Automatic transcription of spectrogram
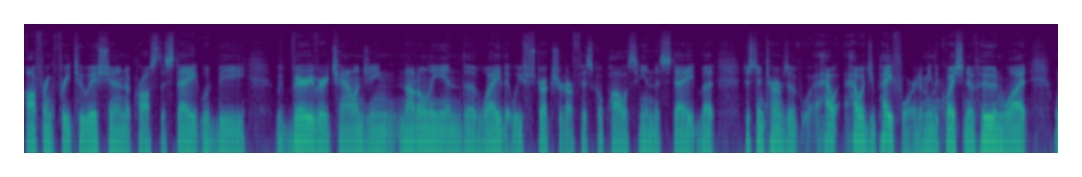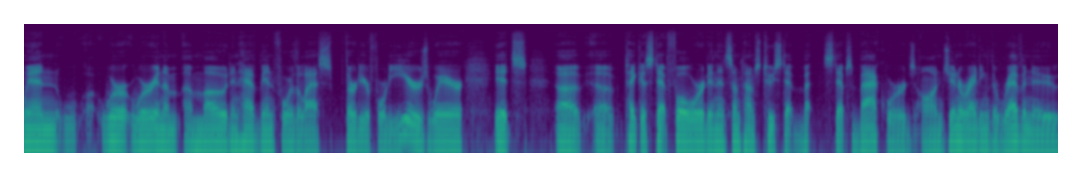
offering free tuition across the state would be very, very challenging, not only in the way that we've structured our fiscal policy in this state, but just in terms of how, how would you pay for it? I mean, the question of who and what when we're, we're in a, a mode and have been for the last 30 or 40 years where it's uh, uh, take a step forward and then sometimes two step ba- steps backwards on generating the revenue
